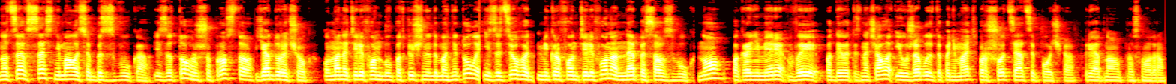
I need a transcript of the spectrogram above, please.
Но це все знімалося без звука. Із-за того, що просто я дурачок. У мене телефон був підключений до магнітоли, і за цього мікрофон телефона не писав звук. Но, по крайній мірі, ви подивитесь начало і вже будете розуміти, про що ця цепочка. Приятного просмотру.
